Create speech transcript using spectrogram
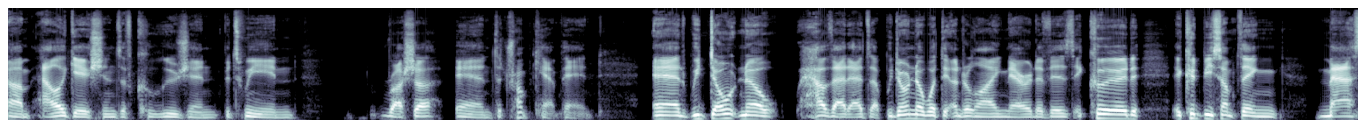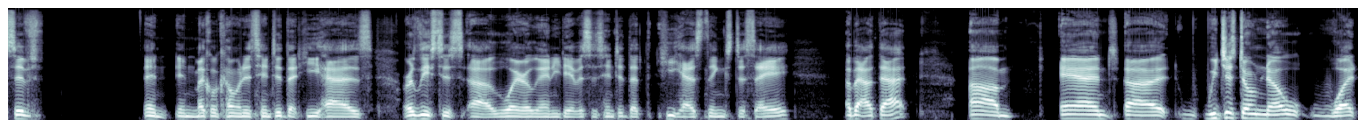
um, allegations of collusion between Russia and the Trump campaign. And we don't know how that adds up. We don't know what the underlying narrative is. It could it could be something massive and and Michael Cohen has hinted that he has, or at least his uh, lawyer Lanny Davis has hinted that he has things to say about that. Um, and uh, we just don't know what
